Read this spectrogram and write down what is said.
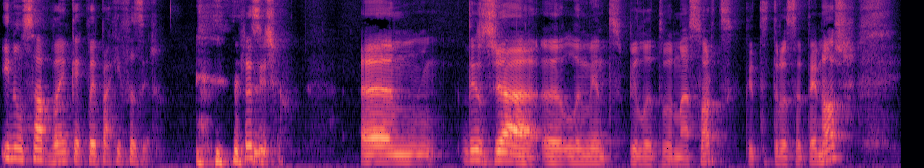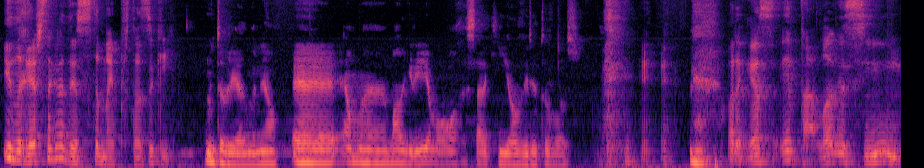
e não sabe bem o que é que veio para aqui fazer. Francisco, um, desde já uh, lamento pela tua má sorte que te trouxe até nós e de resto agradeço também por estares aqui. Muito obrigado, Manel. É, é uma, uma alegria, uma honra estar aqui e ouvir a tua voz. Ora, essa, epá, logo assim,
